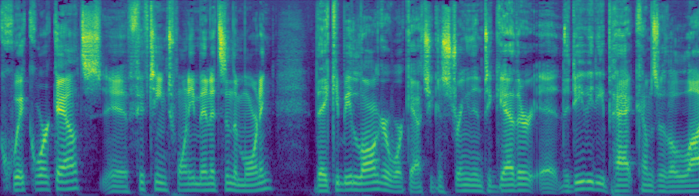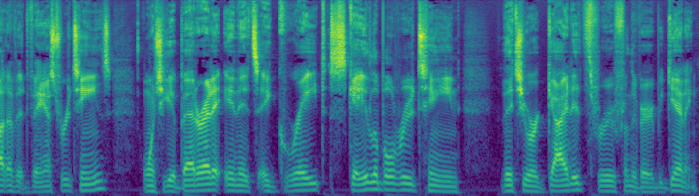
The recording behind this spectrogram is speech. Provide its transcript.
quick workouts, uh, 15, 20 minutes in the morning. They can be longer workouts. You can string them together. Uh, the DVD pack comes with a lot of advanced routines once you get better at it, and it's a great scalable routine that you are guided through from the very beginning.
